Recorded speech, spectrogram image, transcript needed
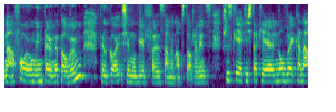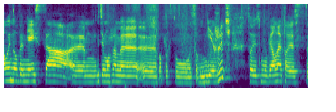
na forum internetowym, tylko się mówi w samym App Store. Więc wszystkie jakieś takie nowe kanały, nowe miejsca, gdzie możemy e, po prostu sobie mierzyć, co jest mówione, to jest,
